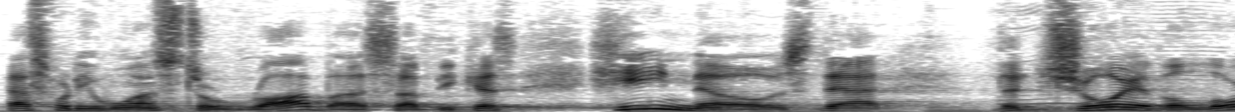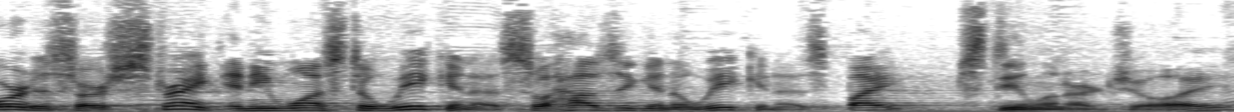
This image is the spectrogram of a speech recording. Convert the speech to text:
That's what he wants to rob us of because he knows that the joy of the Lord is our strength and he wants to weaken us. So how's he going to weaken us? By stealing our joy.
